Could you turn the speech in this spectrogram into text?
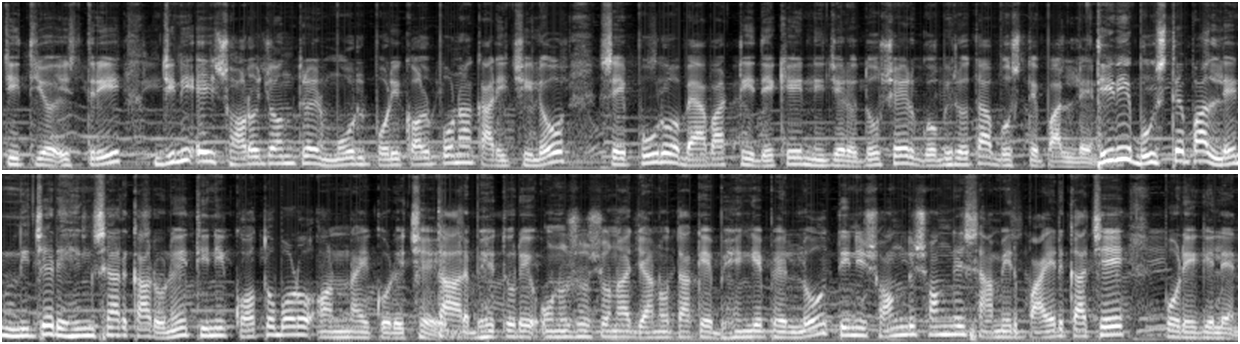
তৃতীয় স্ত্রী, যিনি এই ষড়যন্ত্রের মূল পরিকল্পনাকারী ছিল সেই পুরো ব্যাপারটি দেখে নিজের দোষের গভীরতা বুঝতে পারলেন। তিনি বুঝতে পারলেন নিজের হিংসার কারণে তিনি কত বড় অন্যায় করেছে। তার ভেতরে অনুশোচনা যেন তাকে ভেঙে ফেলল, তিনি সঙ্গে সঙ্গে স্বামীর পায়ের কাছে পড়ে গেলেন।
